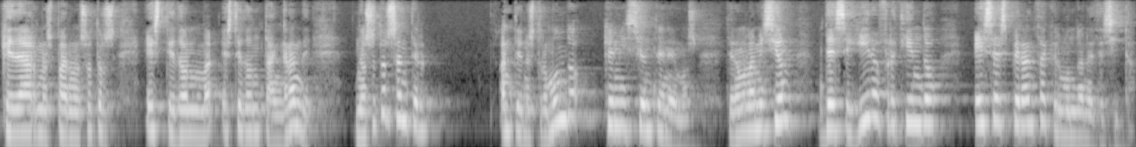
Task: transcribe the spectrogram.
quedarnos para nosotros este don, este don tan grande. Nosotros ante, ante nuestro mundo, ¿qué misión tenemos? Tenemos la misión de seguir ofreciendo esa esperanza que el mundo necesita.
